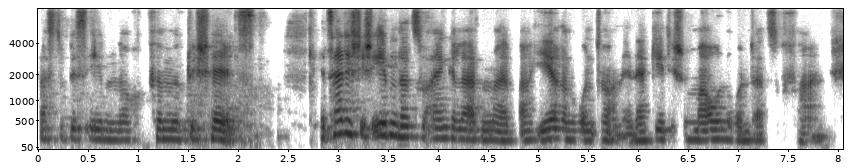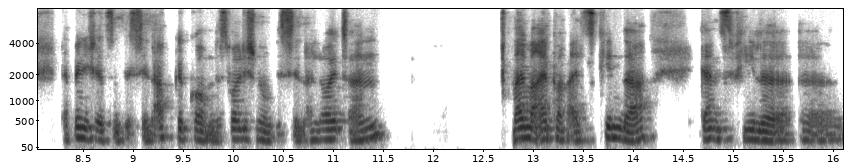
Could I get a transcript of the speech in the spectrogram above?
was du bis eben noch für möglich hältst. Jetzt hatte ich dich eben dazu eingeladen, mal Barrieren runter und energetische Mauern runterzufahren. Da bin ich jetzt ein bisschen abgekommen, das wollte ich nur ein bisschen erläutern, weil wir einfach als Kinder ganz viele äh,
